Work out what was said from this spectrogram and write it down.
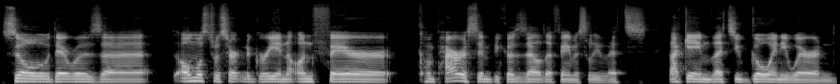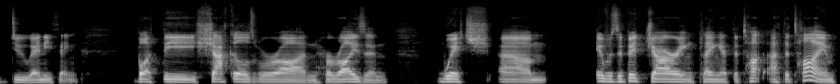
So there was uh, almost to a certain degree an unfair comparison because Zelda famously lets that game lets you go anywhere and do anything, but the shackles were on Horizon, which um, it was a bit jarring playing at the to- at the time.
